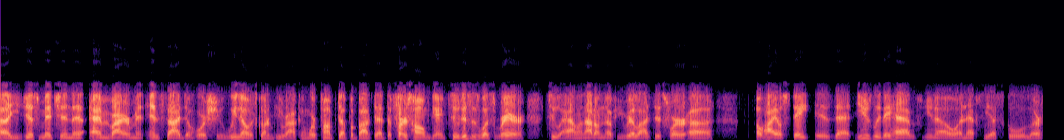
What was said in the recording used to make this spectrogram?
uh, you just mentioned the environment inside the horseshoe. We know it's going to be rocking. We're pumped up about that. The first home game, too. This is what's rare, too, Alan. I don't know if you realize this for uh, Ohio State is that usually they have, you know, an FCS school or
